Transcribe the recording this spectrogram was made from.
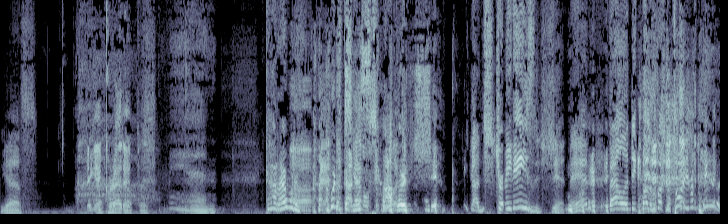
Yes. They get credit. about this. Man. God, I would have Uh, I would have gotten a scholarship. Got straight A's and shit, man. Valedict motherfucking Tory from here.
